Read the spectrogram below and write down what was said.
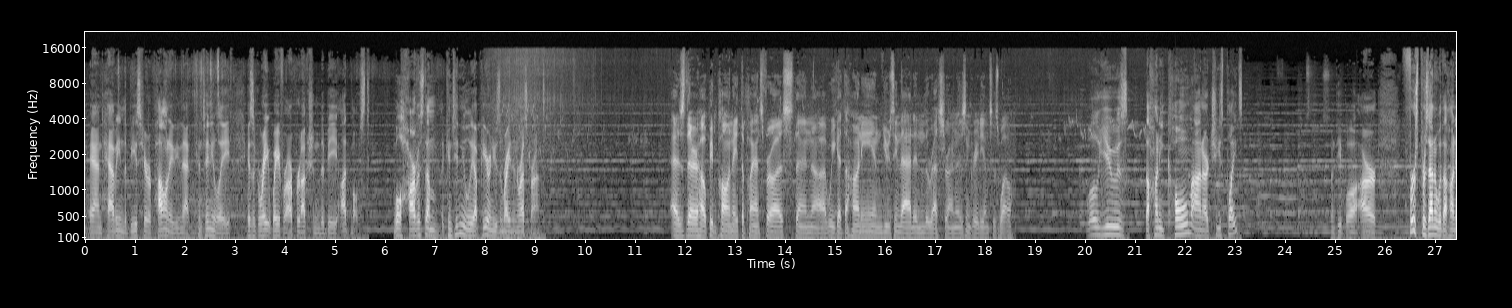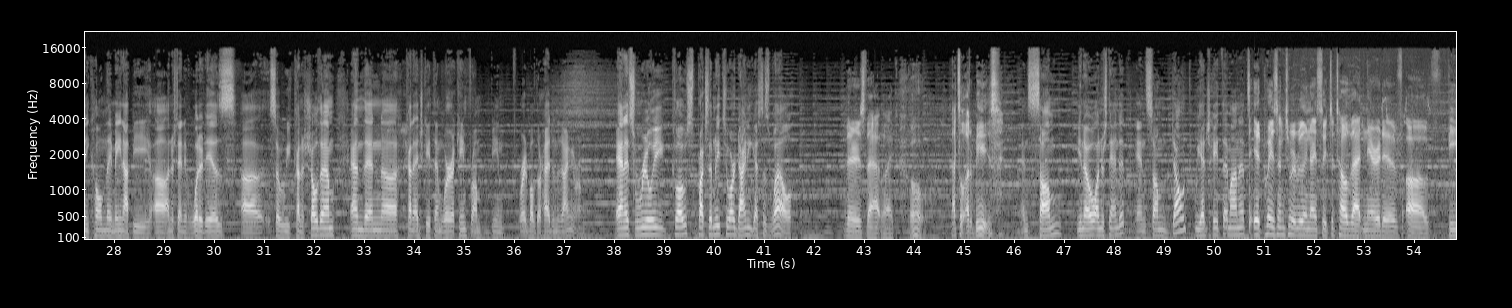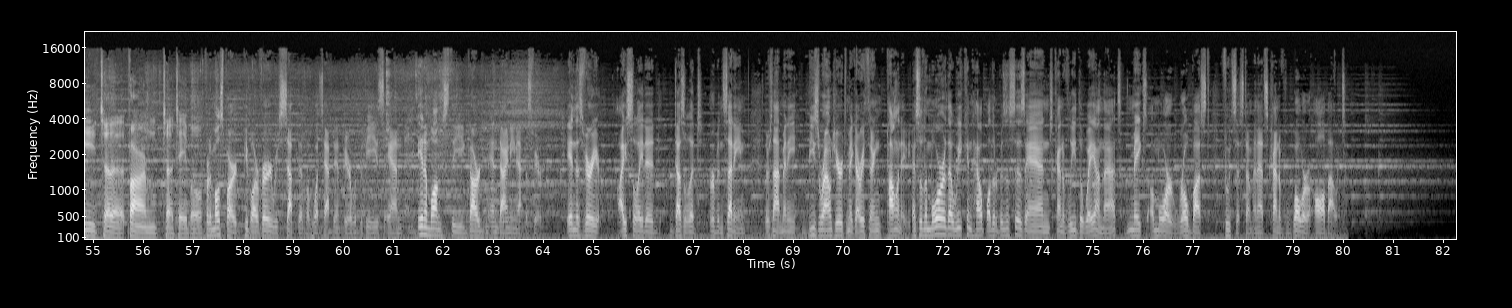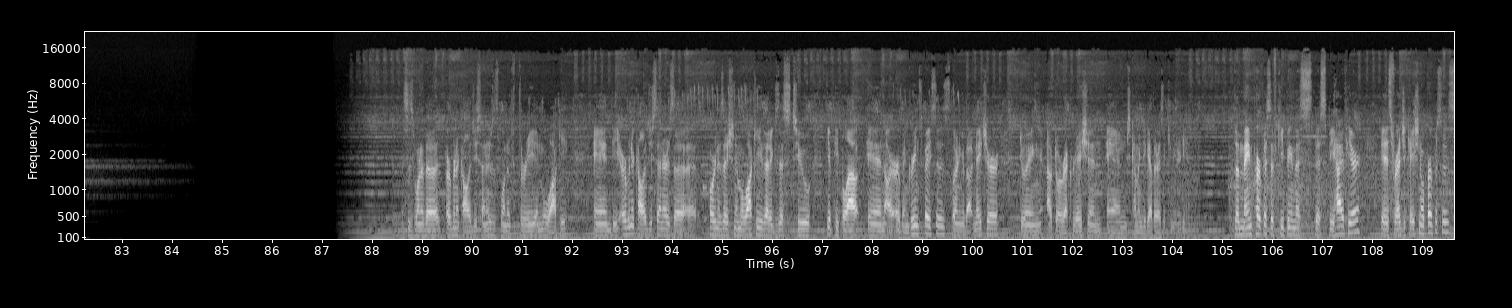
and having the bees here pollinating that continually is a great way for our production to be utmost. We'll harvest them continually up here and use them right in the restaurant. As they're helping pollinate the plants for us, then uh, we get the honey and using that in the restaurant as ingredients as well. We'll use the honeycomb on our cheese plates. When people are first presented with a honeycomb, they may not be uh, understanding of what it is. Uh, so we kind of show them and then uh, kind of educate them where it came from, being right above their head in the dining room. And it's really close proximity to our dining guests as well. There's that like, oh, that's a lot of bees. And some, you know, understand it and some don't. We educate them on it. It plays into it really nicely to tell that narrative of bee to farm to table. For the most part, people are very receptive of what's happening up here with the bees and in amongst the garden and dining atmosphere. In this very isolated, desolate urban setting, there's not many bees around here to make everything pollinating. And so the more that we can help other businesses and kind of lead the way on that makes a more robust food system, and that's kind of what we're all about. This is one of the urban ecology centers. It's one of three in Milwaukee. And the Urban Ecology Center is an organization in Milwaukee that exists to get people out in our urban green spaces, learning about nature, doing outdoor recreation, and coming together as a community. The main purpose of keeping this, this beehive here is for educational purposes.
